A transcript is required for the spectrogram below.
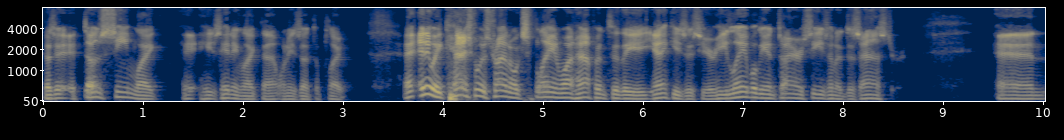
Because it, it does seem like he's hitting like that when he's at the plate. Anyway, Cashman was trying to explain what happened to the Yankees this year. He labeled the entire season a disaster. And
